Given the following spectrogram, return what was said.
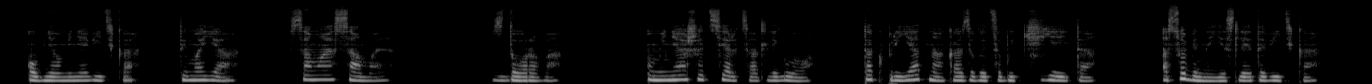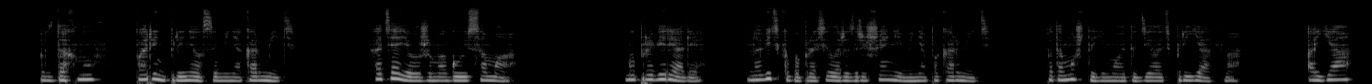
— обнял меня Витька. «Ты моя. Самая-самая». Здорово. У меня аж от сердца отлегло. Так приятно, оказывается, быть чьей-то. Особенно, если это Витька. Вздохнув, Парень принялся меня кормить. Хотя я уже могу и сама. Мы проверяли, но Витька попросил разрешения меня покормить, потому что ему это делать приятно. А я...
